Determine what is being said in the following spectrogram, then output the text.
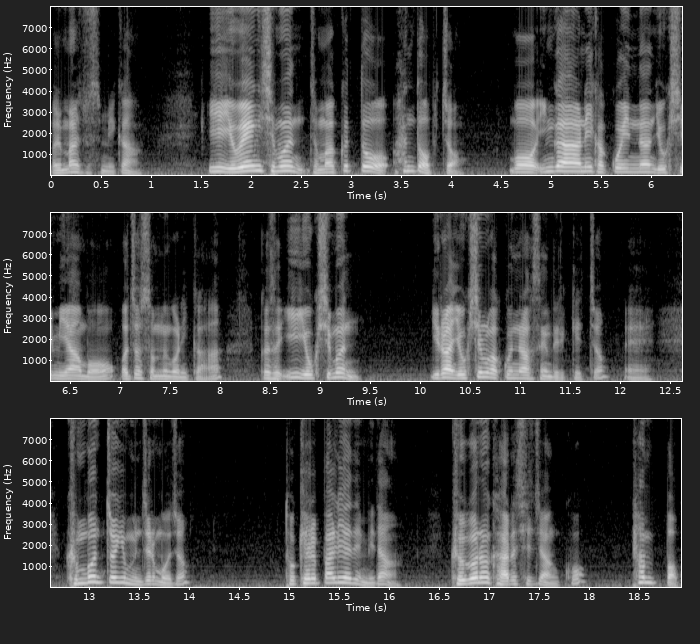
얼마나 좋습니까? 이 요행심은 정말 끝도 한도 없죠. 뭐 인간이 갖고 있는 욕심이야 뭐 어쩔 수 없는 거니까. 그래서 이 욕심은 이러한 욕심을 갖고 있는 학생들이 있겠죠. 예. 근본적인 문제는 뭐죠? 독해를 빨리 해야 됩니다. 그거는 가르치지 않고 편법,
